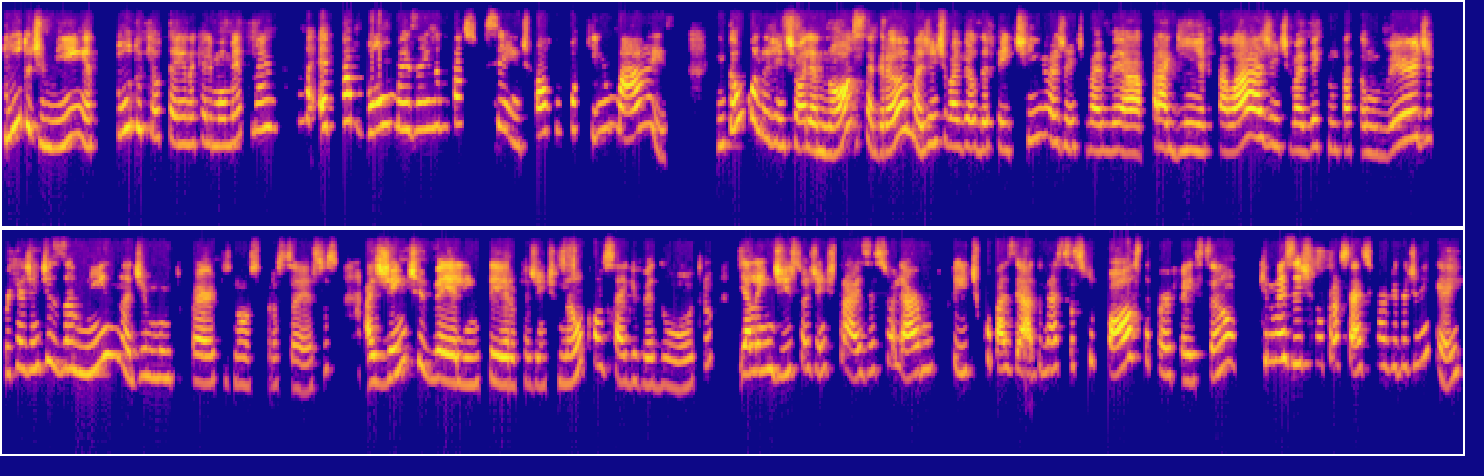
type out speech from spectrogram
tudo de mim, é tudo que eu tenho naquele momento, mas é, tá bom, mas ainda não está suficiente, falta um pouquinho mais. Então, quando a gente olha nossa grama, a gente vai ver o defeitinho, a gente vai ver a praguinha que está lá, a gente vai ver que não está tão verde, porque a gente examina de muito perto os nossos processos, a gente vê ele inteiro que a gente não consegue ver do outro, e além disso, a gente traz esse olhar muito crítico baseado nessa suposta perfeição que não existe no processo e na vida de ninguém,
